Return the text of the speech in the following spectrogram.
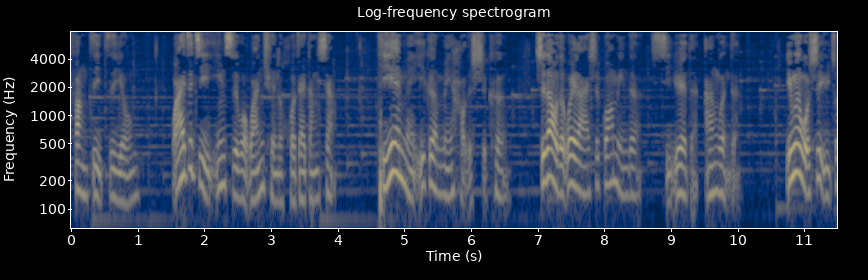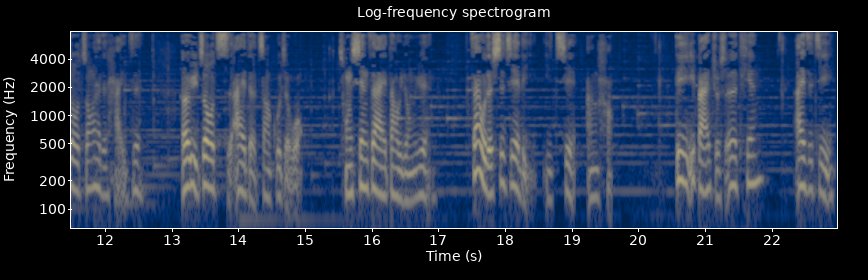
放自己自由。我爱自己，因此我完全的活在当下，体验每一个美好的时刻，知道我的未来是光明的、喜悦的、安稳的。因为我是宇宙钟爱的孩子，而宇宙慈爱的照顾着我，从现在到永远，在我的世界里一切安好。第一百九十二天。爱自己，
